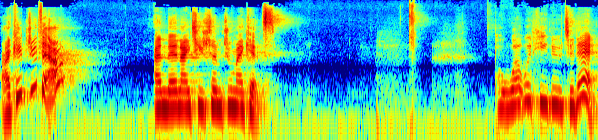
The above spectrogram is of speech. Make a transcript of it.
I could do that. And then I teach them to my kids. But what would he do today?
